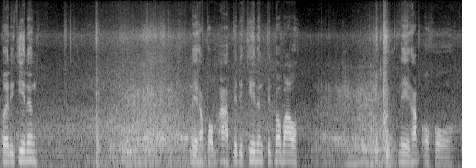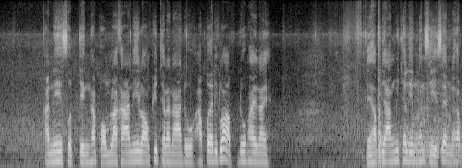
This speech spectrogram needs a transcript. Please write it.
เปิดอีกทีหนึ่งนี่ครับผมอ่าปิดอีกทีหนึ่งปิดเบาๆ นี่ครับ โอ้โห คันนี้สุดจริงครับ ผมราคานี้ลองพิจารณาดูเอาเปิดอีกรอบดูภายในนี่ครับยางมิชลินทั้ง 4 เส้นนะครับ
